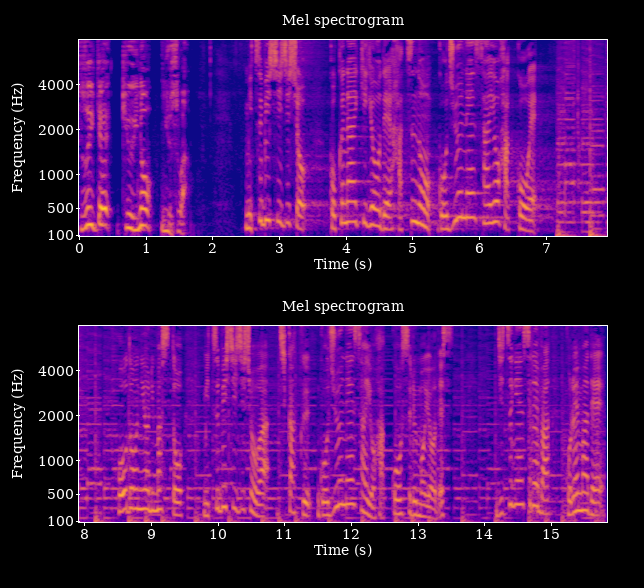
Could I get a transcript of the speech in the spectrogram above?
続いて9位のニュースは三菱地所国内企業で初の50年債を発行へ。報道によりますと三菱地所は近く50年債を発行する模様です。実現すればこれまで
